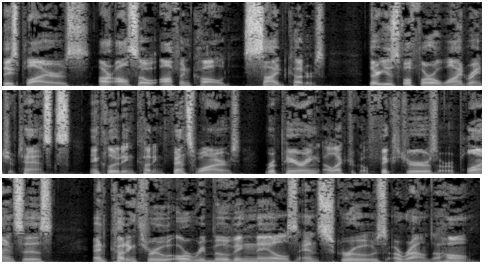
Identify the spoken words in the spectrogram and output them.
These pliers are also often called side cutters. They're useful for a wide range of tasks, including cutting fence wires, repairing electrical fixtures or appliances, and cutting through or removing nails and screws around the home.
